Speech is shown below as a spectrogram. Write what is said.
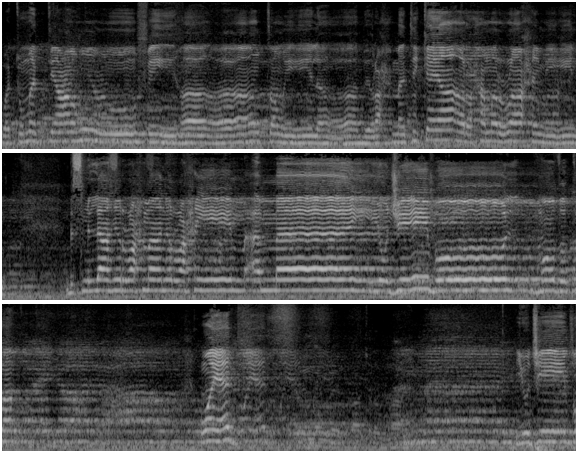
وتمتعه فيها طويلا. برحمتك يا أرحم الراحمين. بسم الله الرحمن الرحيم. أما يجيب المضطر ويد يجيب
